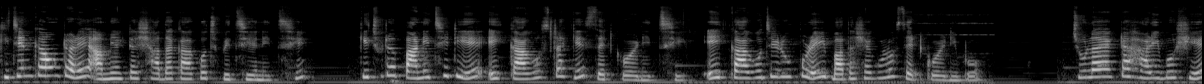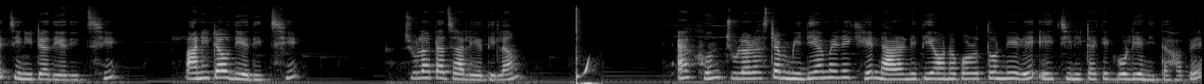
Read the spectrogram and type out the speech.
কিচেন কাউন্টারে আমি একটা সাদা কাগজ বিছিয়ে নিচ্ছি। কিছুটা পানি ছিটিয়ে এই কাগজটাকে সেট করে নিচ্ছি। এই কাগজের উপরেই বাতাসাগুলো সেট করে নিব। চুলায় একটা হাঁড়ি বসিয়ে চিনিটা দিয়ে দিচ্ছি। পানিটাও দিয়ে দিচ্ছি। চুলাটা জ্বালিয়ে দিলাম। এখন চুলা রাসটা মিডিয়ামে রেখে নাড়ানি দিয়ে অনবরত নেড়ে এই চিনিটাকে গলিয়ে নিতে হবে।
